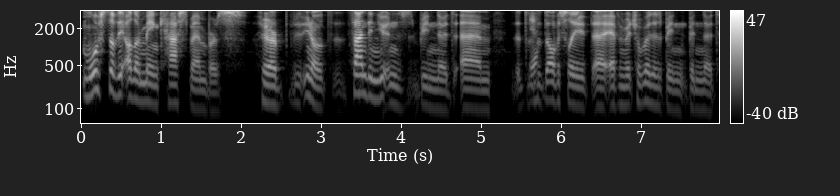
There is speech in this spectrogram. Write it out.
most of the other main cast members who are you know Thandie Newton's been nude. Um, Yeah. obviously uh, Evan Rachel Wood has been been nude.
